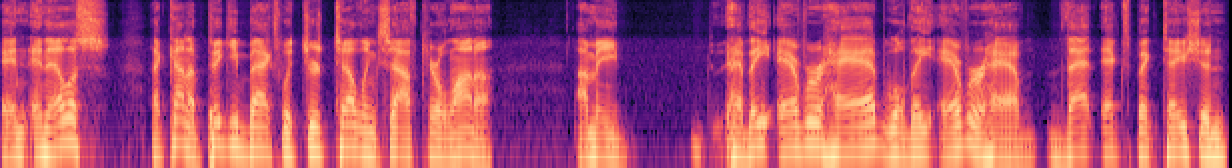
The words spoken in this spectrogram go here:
And and Ellis, that kind of piggybacks what you're telling South Carolina. I mean, have they ever had? Will they ever have that expectation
